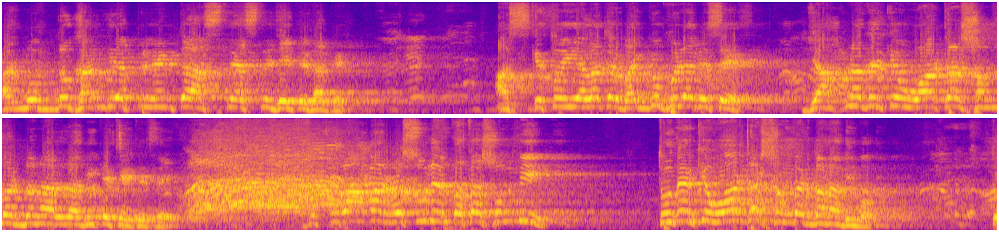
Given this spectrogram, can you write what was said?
আর মধ্যখান দিয়ে প্লেনটা আস্তে আস্তে যেতে থাকে। আজকে তো এই এলাকার ভাগ্য খুলে গেছে। যে আপনাদেরকে ওয়াটার সংবর্ধনা আল্লাহ দিতে চাইতেছে। তোরা আমার রসুলের কথা শুনবি, তোদেরকে ওয়াটার সংবর্ধনা দিব। তো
